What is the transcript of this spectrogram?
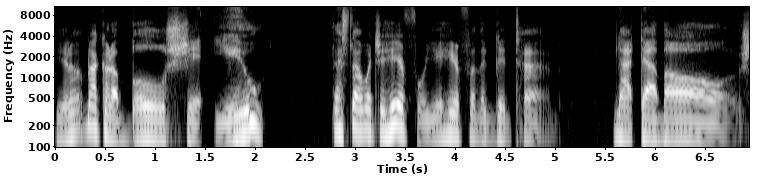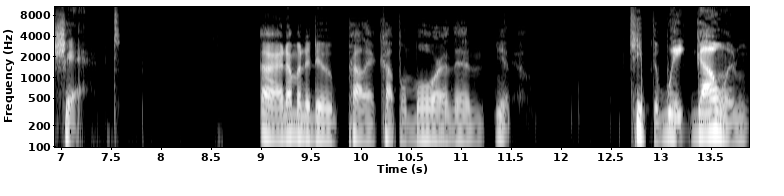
You know, I'm not going to bullshit you. That's not what you're here for. You're here for the good time, not that bullshit. All right, I'm going to do probably a couple more, then, you know, keep the week going.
